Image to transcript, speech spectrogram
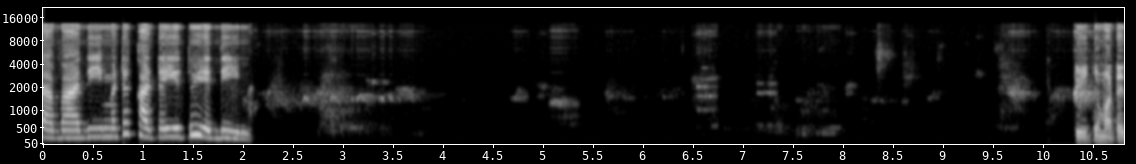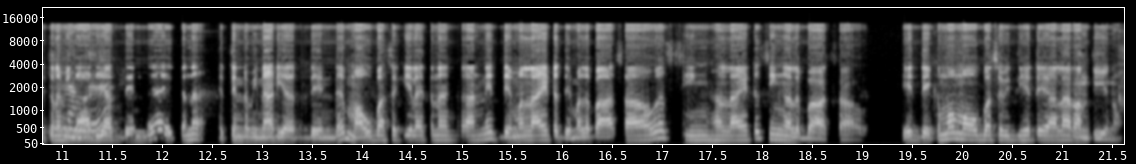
ලබා දීමට කටයුතු යෙදීම. ටීචර් මට එතන විනාඩියක් දෙන්න එතන එතෙන්ට විනාඩියක් දෙන්න. මව් බස කියලා එතන ගන්නේ දෙමළ අයට දෙමළ භාෂාව සිංහල අයට සිංහල භාෂාව. ඒ දෙකම මව් බස විදිහට එයාලා අරන් තියෙනවා.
